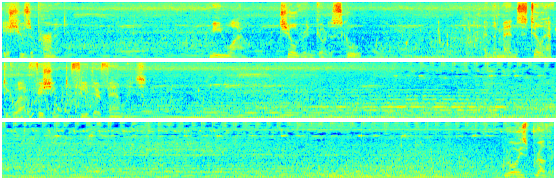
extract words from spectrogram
issues a permit. Meanwhile, children go to school, and the men still have to go out fishing to feed their families. Roy's brother,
